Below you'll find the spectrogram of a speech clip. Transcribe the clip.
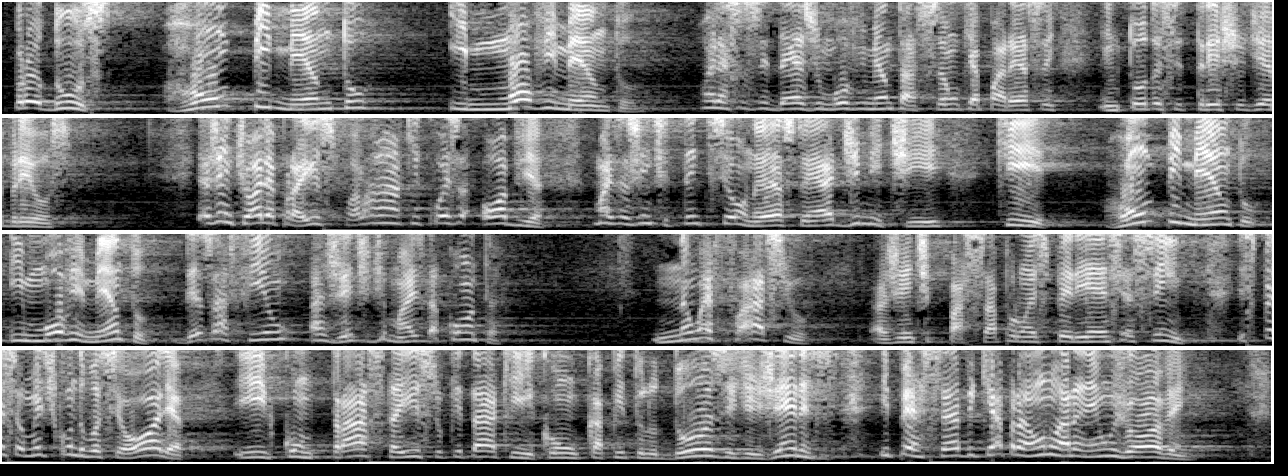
produz rompimento e movimento. Olha essas ideias de movimentação que aparecem em todo esse trecho de Hebreus. E a gente olha para isso e fala, ah, que coisa óbvia, mas a gente tem que ser honesto em admitir que rompimento e movimento desafiam a gente demais da conta. Não é fácil a gente passar por uma experiência assim, especialmente quando você olha e contrasta isso que está aqui com o capítulo 12 de Gênesis e percebe que Abraão não era nenhum jovem.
